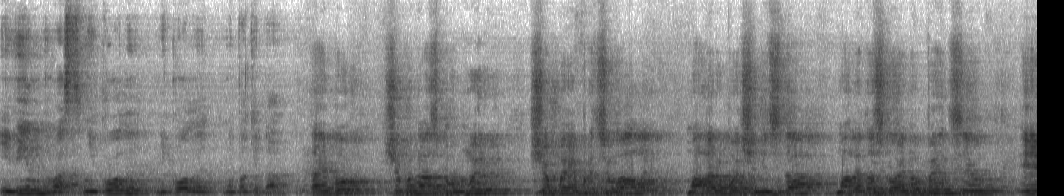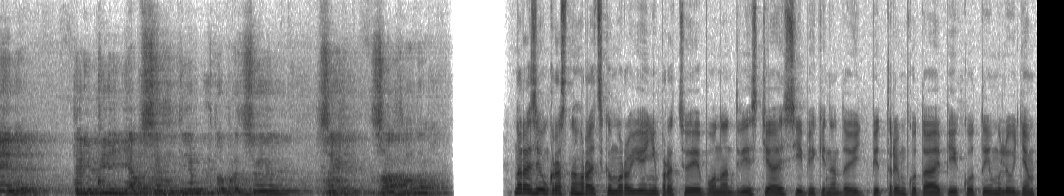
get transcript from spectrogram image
І він вас ніколи, ніколи не покидав. Дай Бог, щоб у нас був мир, щоб ми працювали, мали робочі місця, мали достойну пенсію і терпіння всім тим, хто працює в цих закладах. Наразі у Красноградському районі працює понад 200 осіб, які надають підтримку та опіку тим людям,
